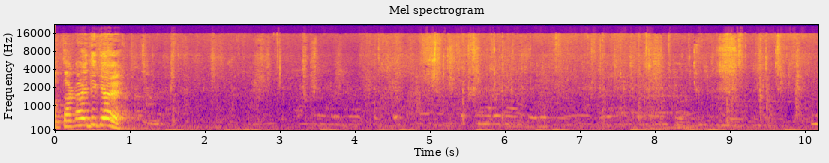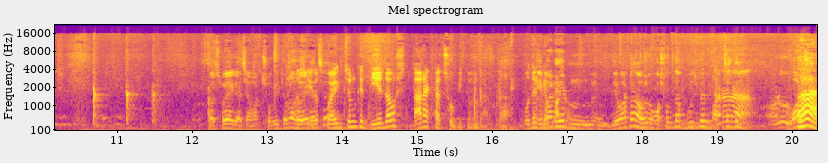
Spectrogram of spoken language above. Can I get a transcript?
সব টাকা এদিকে। বাস হয়ে গেছে আমার ছবি তোলা হয়ে গেছে। কয়েকজনকে দিয়ে দাও তার একটা ছবি তুমি দাও। হ্যাঁ। এবারে দেওয়াটা অশোকদা বুঝবেন বাচ্চাদের হ্যাঁ।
